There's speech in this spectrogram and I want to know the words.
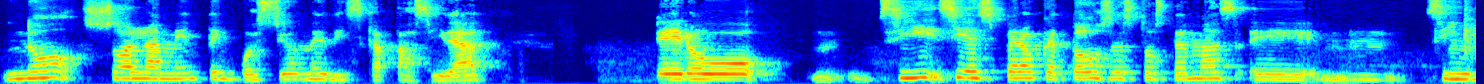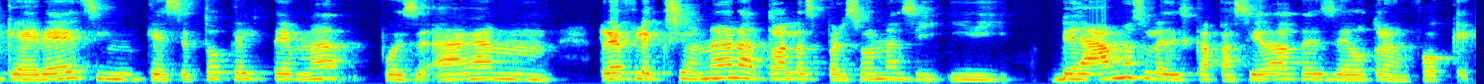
no solamente en cuestión de discapacidad, pero sí, sí espero que todos estos temas, eh, sin querer, sin que se toque el tema, pues hagan reflexionar a todas las personas y, veamos la discapacidad desde otro enfoque.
